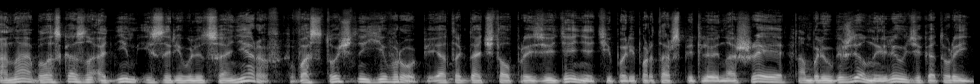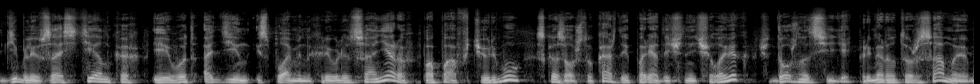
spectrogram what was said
Она была сказана одним из революционеров в Восточной Европе. Я тогда читал произведения типа «Репортаж с петлей на шее». Там были убежденные люди, которые гибли в застенках. И вот один из пламенных революционеров, попав в тюрьму, сказал, что каждый порядочный человек должен отсидеть. Примерно то же самое. М-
